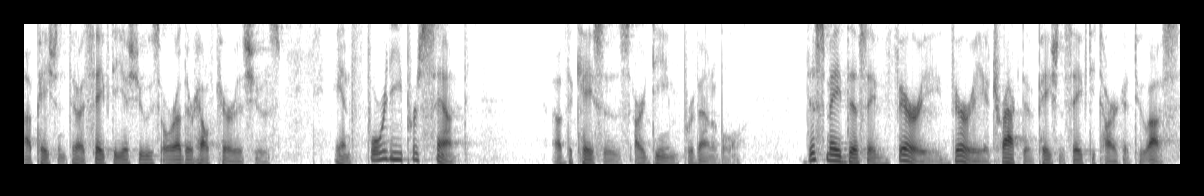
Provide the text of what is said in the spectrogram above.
uh, patient uh, safety issues or other healthcare issues. And 40% of the cases are deemed preventable. This made this a very, very attractive patient safety target to us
